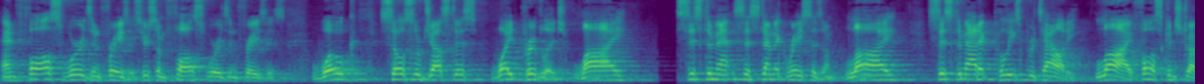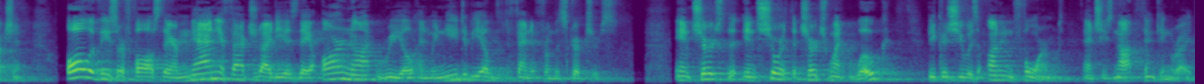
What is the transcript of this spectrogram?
and false words and phrases. Here's some false words and phrases woke, social justice, white privilege, lie, systemic racism, lie. Systematic police brutality, lie. False construction. All of these are false. They are manufactured ideas. They are not real, and we need to be able to defend it from the scriptures. In church, in short, the church went woke because she was uninformed and she's not thinking right.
